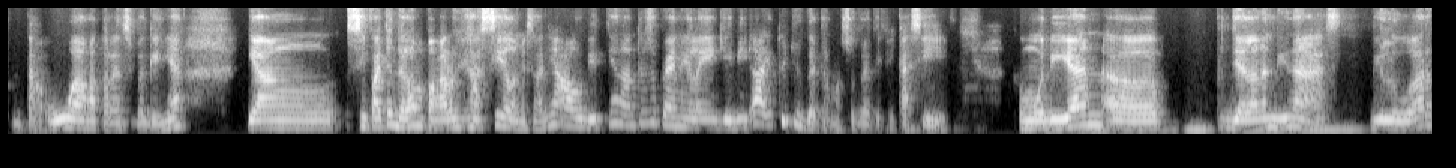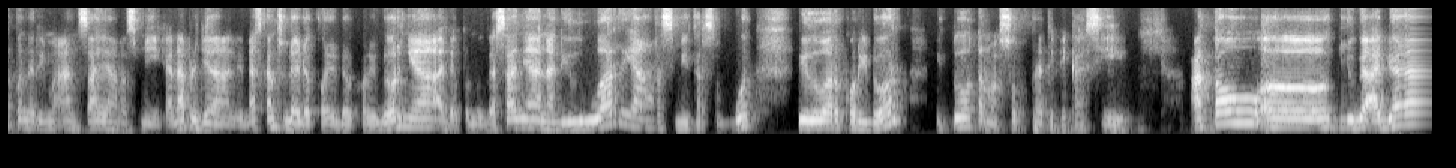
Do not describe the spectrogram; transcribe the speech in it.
entah uang atau lain sebagainya yang sifatnya dalam mempengaruhi hasil. Misalnya auditnya nanti supaya nilainya jadi A itu juga termasuk gratifikasi. Kemudian e, perjalanan dinas. Di luar penerimaan sah yang resmi. Karena perjalanan dinas kan sudah ada koridor-koridornya ada penugasannya. Nah di luar yang resmi tersebut di luar koridor itu termasuk gratifikasi atau uh, juga ada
